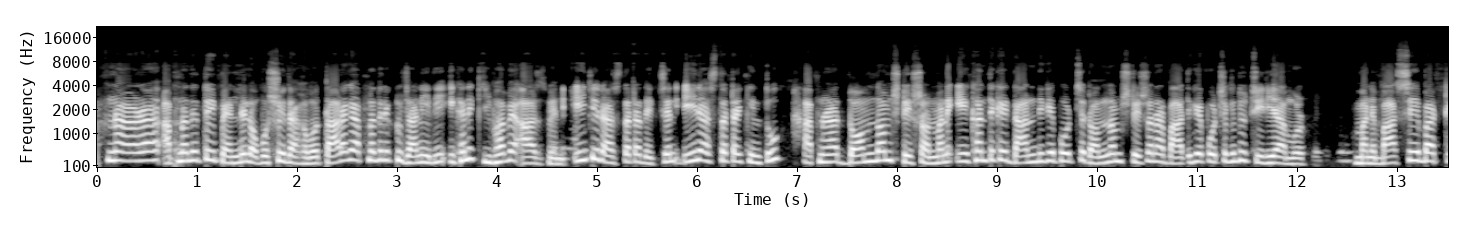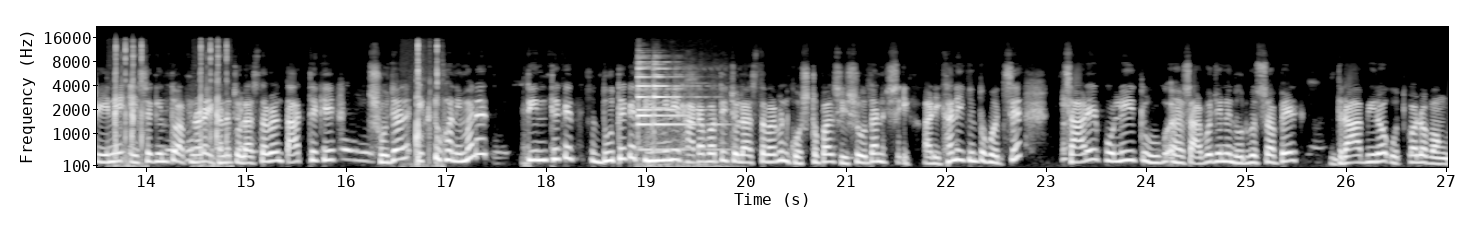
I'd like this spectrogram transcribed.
আপনারা, আপনাদের তো এই প্যান্ডেল অবশ্যই দেখাবো। তার আগে আপনাদের একটু জানিয়ে দিই, এখানে কীভাবে আসবেন? এই যে রাস্তাটা দেখছেন, এই রাস্তাটা কিন্তু আপনারা দমদম স্টেশন মানে এখান থেকে ডান দিকে পড়ছে দমদম স্টেশন আর বাঁ দিকে পড়ছে কিন্তু চিড়িয়া মোড়। মানে বাসে বা ট্রেনে এসে কিন্তু আপনারা এখানে চলে আসতে পারবেন। তার থেকে সোজা একটুখানি মানে তিন থেকে দু থেকে তিন মিনিট হাঁটাপথেই চলে আসতে পারবেন গোষ্ঠপাল শিশু উদ্যান। আর এখানেই কিন্তু হচ্ছে চারের পলি সার্বজনীন দুর্গোৎসবের দ্রাবিড় উৎকলবঙ্গ।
